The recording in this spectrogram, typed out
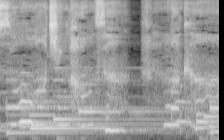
告诉我今后怎么扛？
